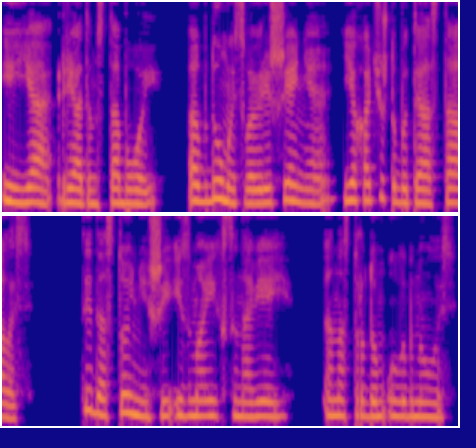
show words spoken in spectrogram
«И я рядом с тобой. Обдумай свое решение, я хочу, чтобы ты осталась. Ты достойнейший из моих сыновей». Она с трудом улыбнулась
